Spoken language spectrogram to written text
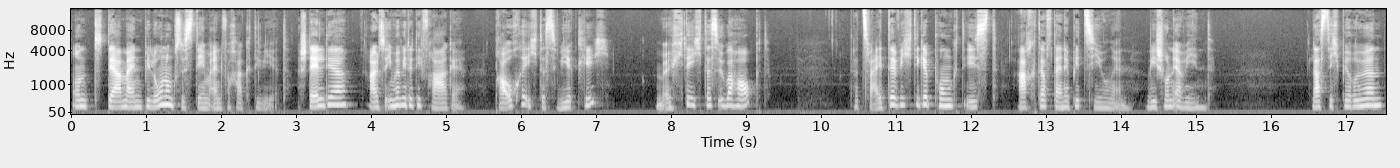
und der mein Belohnungssystem einfach aktiviert. Stell dir also immer wieder die Frage, brauche ich das wirklich? Möchte ich das überhaupt? Der zweite wichtige Punkt ist, achte auf deine Beziehungen, wie schon erwähnt. Lass dich berühren,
